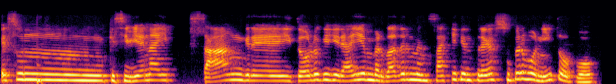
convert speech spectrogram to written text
es un. que si bien hay sangre y todo lo que queráis, en verdad el mensaje que entrega es súper bonito, po.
